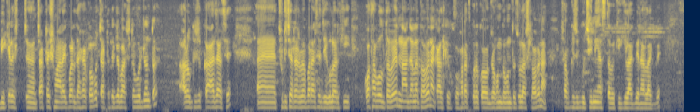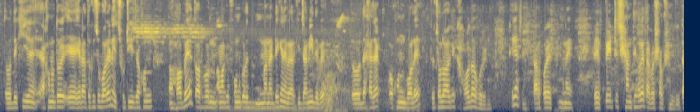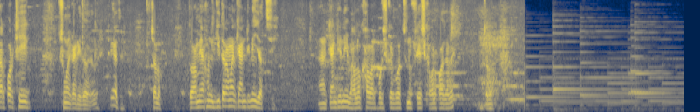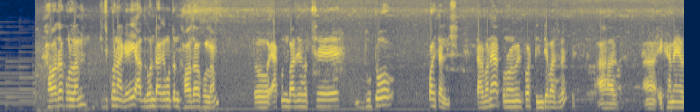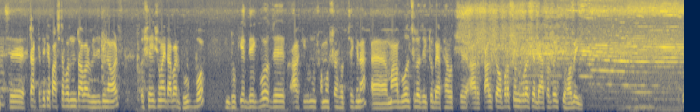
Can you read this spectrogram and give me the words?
বিকেলে চারটের সময় আরেকবার দেখা করব চারটে থেকে পাঁচটা পর্যন্ত। আরও কিছু কাজ আছে। ছুটি ছাটার ব্যাপার আছে যেগুলো আর কি কথা বলতে হবে না জানাতে হবে না কালকে হঠাৎ করে যখন তখন তো চলে আসলে হবে না সব কিছু গুছিয়ে নিয়ে আসতে হবে কী কী লাগবে না লাগবে। তো দেখি এখনও তো এরা তো কিছু বলেনি ছুটি যখন হবে তখন আমাকে ফোন করে মানে ডেকে নেবে আর কি জানিয়ে দেবে। তো দেখা যাক কখন বলে। তো চলো আগে খাওয়া দাওয়া করে ঠিক আছে? তারপরে মানে এ, পেট শান্তি হবে তারপর সব শান্তি। তারপর ঠিক সময় কাটিয়ে দেওয়া যাবে। ঠিক আছে? চলো। তো আমি এখন গীতারামের ক্যান্টিনেই যাচ্ছি। ক্যান্টিনেই ভালো খাবার, পরিষ্কার, পরিচ্ছন্ন ফ্রেশ খাবার পাওয়া যাবে। চলো। খাওয়া দাওয়া করলাম কিছুক্ষণ আগেই, আধ ঘণ্টা আগে মতন খাওয়া দাওয়া করলাম। তো এখন বাজে হচ্ছে দুটো পঁয়তাল্লিশ। তার মানে আর পনেরো মিনিট পর তিনটে বাজবে। আর এখানে হচ্ছে চারটে থেকে পাঁচটা পর্যন্ত আবার ভিজিটিং আওয়ার্স তো সেই সময়টা আবার ঢুকবো ঢুকিয়ে দেখব যে আর কি কোনো সমস্যা হচ্ছে কিনা। মা বলছিল যে একটু ব্যথা হচ্ছে, আর কালকে অপারেশন করেছে, ব্যথা তো একটু হবেই।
